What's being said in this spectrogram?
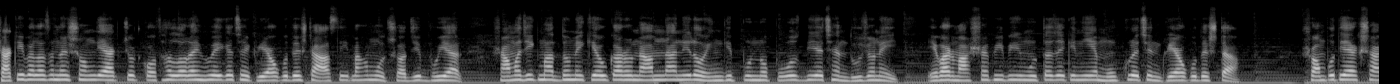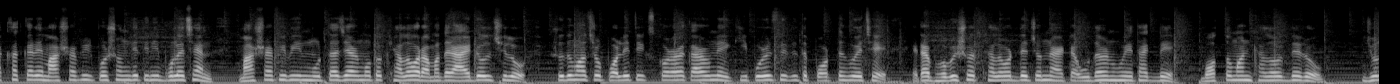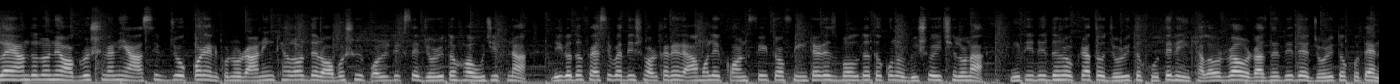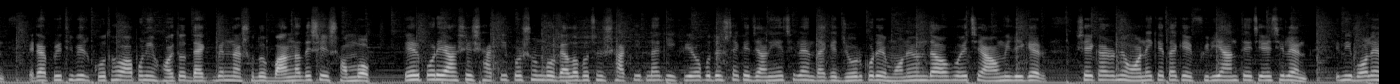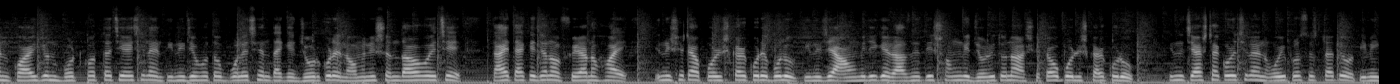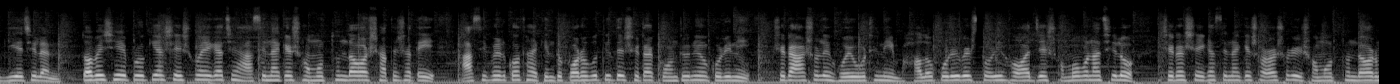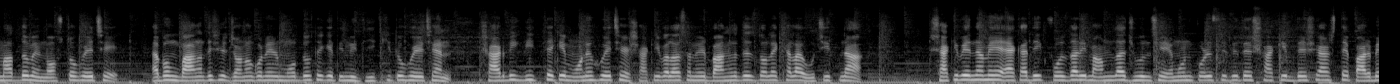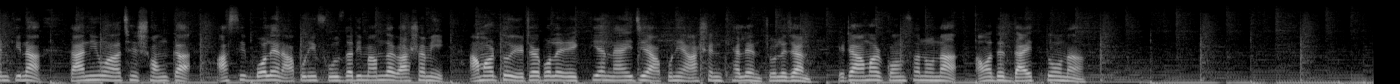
সাকিব আল হাসানের সঙ্গে একচোট কথা লড়াই হয়ে গেছে ক্রীড়া উপদেষ্টা আসিফ মাহমুদ, সজীব ভুইয়ার। সামাজিক মাধ্যমে কেউ কারও নাম না নিলেও ইঙ্গিতপূর্ণ পোস্ট দিয়েছেন দুজনেই। এবার মাশরাফি বিন মুর্তাজাকে নিয়ে মুখ খুলেছেন ক্রীড়া উপদেষ্টা। সম্প্রতি এক সাক্ষাৎকারে মাশরাফির প্রসঙ্গে তিনি বলেছেন, মাশরাফি বিন মুর্তাজার মতো খেলোয়াড় আমাদের আইডল ছিল। শুধুমাত্র পলিটিক্স করার কারণে কি পরিস্থিতিতে পড়তে হয়েছে, এটা ভবিষ্যৎ খেলোয়াড়দের জন্য একটা উদাহরণ হয়ে থাকবে বর্তমান খেলোয়াড়দেরও। জুলাই আন্দোলনে অগ্রসেনানী আসিফ যোগ করেন। কোনো রানিং খেলোয়াড়দের অবশ্যই পলিটিক্সে জড়িত হওয়া উচিত না। বিগত ফ্যাসিবাদী সরকারের আমলে কনফ্লিক্ট অফ ইন্টারেস্ট বলতে তো কোনো বিষয়ই ছিল না। নীতি নির্ধারকরা তো জড়িত হতেনই খেলোয়াড়রাও রাজনীতিতে জড়িত হতেন। এটা পৃথিবীর কোথাও আপনি হয়তো দেখবেন না, শুধু বাংলাদেশেই সম্ভব। এরপরে আসে সাকিব প্রসঙ্গ, গেল বছর সাকিব নাকি ক্রীড়া উপদেষ্টাকে জানিয়েছিলেন, তাকে জোর করে মনোনয়ন দেওয়া হয়েছে আওয়ামী লীগের। সেই কারণে অনেকে তাকে ফিরিয়ে আনতে চেয়েছিলেন। তিনি বলেন, কয়েকজন ভোট করতে চেয়েছিলেন। তিনি যেহেতু বলেছেন, তাকে জোর করে নমিনেশন দেওয়া হয়েছে। তাই তাকে যেন ফেরানো হয়। তিনি সেটা পরিষ্কার করে বলুক, তিনি যে আওয়ামী লীগের রাজনীতির সঙ্গে জড়িত না, সেটাও পরিষ্কার করুক। তিনি চেষ্টা করেছিলেন ওই প্রসেসটাতেও তিনি গিয়েছিলেন। তবে সেই প্রক্রিয়া শেষ হয়ে গেছে হাসিনাকে সমর্থন দেওয়ার সাথে সাথেই। আসিফের কথা কিন্তু পরবর্তীতে সেটা কন্টিনিউ করিনি। সেটা আসলে হয়ে ওঠেনি। ভালো পরিবেশ তৈরি হওয়ার যে সম্ভাবনা ছিল, সেটা শেখ হাসিনাকে সরাসরি সমর্থন দেওয়ার মাধ্যমে নষ্ট হয়েছে। এবং বাংলাদেশের জনগণের মধ্য থেকে তিনি ধিক্ষিত হয়েছেন। সার্বিক দিক থেকে মনে হয়েছে সাকিব আল হাসানের বাংলাদেশ দলে খেলা উচিত না। সাকিবের নামে একাধিক ফৌজদারি মামলা ঝুলছে, এমন পরিস্থিতিতে সাকিব দেশে আসতে পারবেন কিনা তা নিয়েও আছে শঙ্কা। আসিফ বলেন, আপনি ফৌজদারি মামলার আসামি। আমার তো এটার বলার এখতিয়ার নাই যে আপনি আসেন, খেলেন, চলে যান। এটা আমার কনসার্নও না, আমাদের দায়িত্বও না।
